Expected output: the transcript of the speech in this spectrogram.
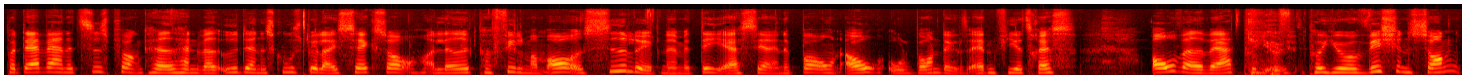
På daværende tidspunkt havde han været uddannet skuespiller i seks år og lavet et par film om året sideløbende med DR-serierne Borgen og Ole Borndals 1864 og været vært på, på Eurovision Song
